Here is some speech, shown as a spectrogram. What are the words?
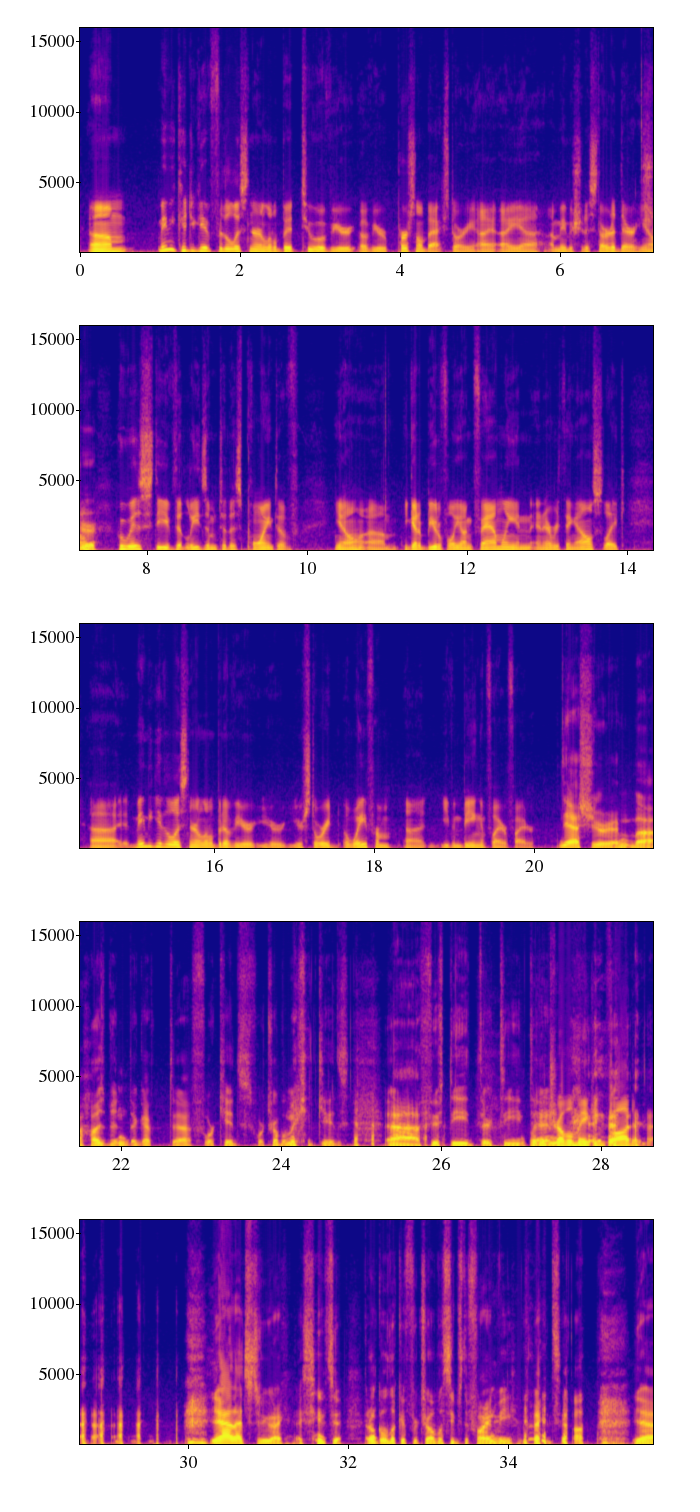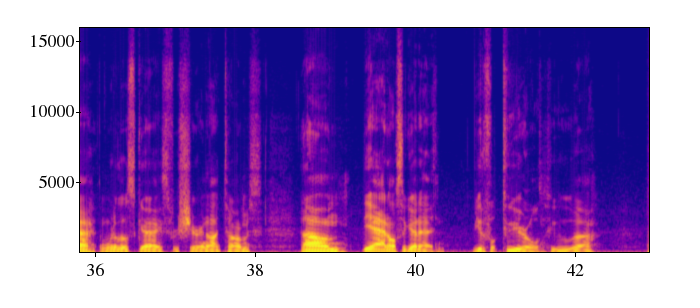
Um, maybe could you give for the listener a little bit too of your of your personal backstory? I I, uh, I maybe should have started there. You know, Sure. who is Steve that leads him to this point of, you know, um, you got a beautiful young family and, and everything else. Like, uh, maybe give the listener a little bit of your your, your story away from uh, even being a firefighter. Yeah, sure. I'm a husband. I got uh, four kids, four troublemaking kids, uh, 15, 13, 10. With a troublemaking father. yeah, that's true. I, I seem to. I don't go looking for trouble. It seems to find me. Um, yeah, I'm one of those guys for sure. An odd Thomas. Um, yeah, and also got a beautiful two-year-old who uh,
